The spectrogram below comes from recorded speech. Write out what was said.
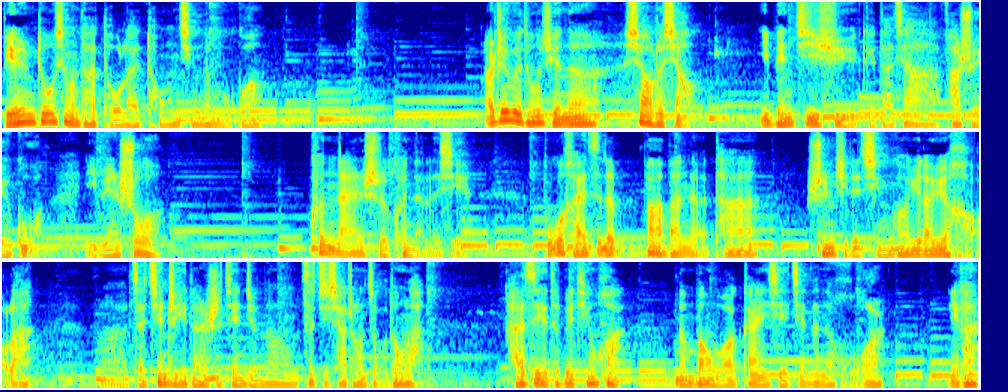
别人都向他投来同情的目光，而这位同学呢，笑了笑，一边继续给大家发水果，一边说：“困难是困难了些，不过孩子的爸爸呢，他身体的情况越来越好了。”啊，再坚持一段时间就能自己下床走动了，孩子也特别听话，能帮我干一些简单的活儿。你看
